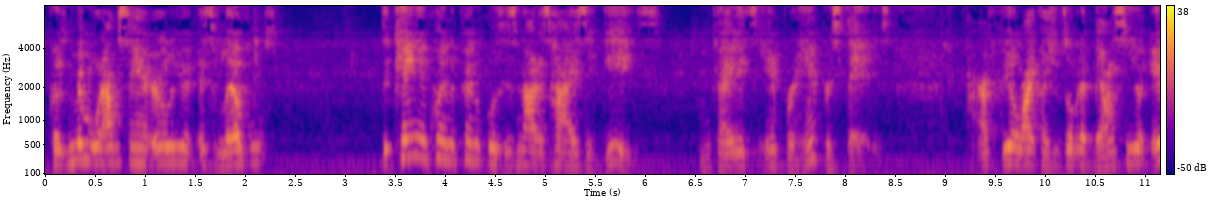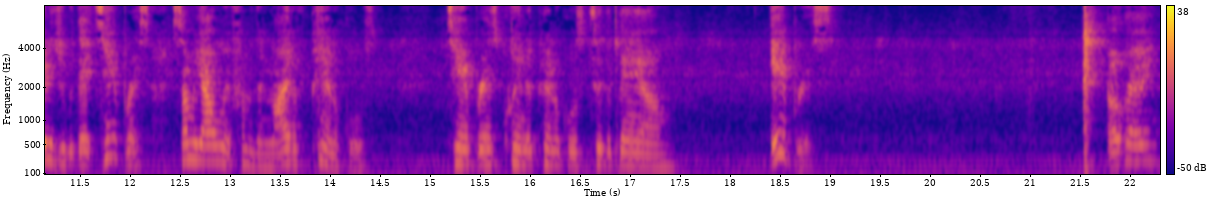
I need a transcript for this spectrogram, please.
Because remember what I was saying earlier? It's levels. The King and Queen of Pentacles is not as high as it gets. Okay, it's Emperor, Empress status. I feel like because you was over there balancing your energy with that temperance, some of y'all went from the Knight of Pentacles, Temperance, Queen of Pentacles, to the damn Empress. Okay?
